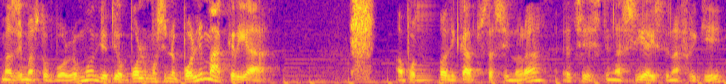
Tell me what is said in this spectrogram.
μαζί μας στον πόλεμο γιατί ο πόλεμος είναι πολύ μακριά από τα δικά του τα σύνορα έτσι, στην Ασία ή στην Αφρική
